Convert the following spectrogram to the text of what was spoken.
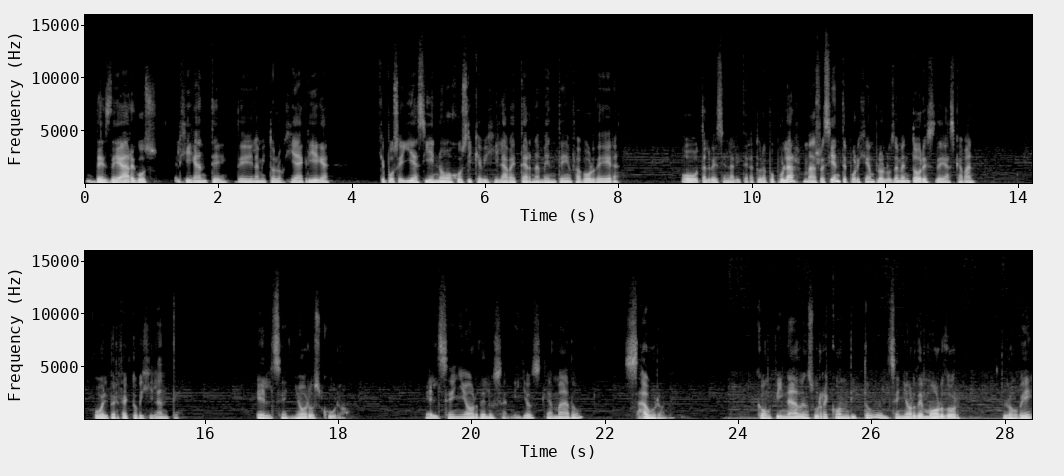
Desde Argos, el gigante de la mitología griega, que poseía cien ojos y que vigilaba eternamente en favor de Hera. O tal vez en la literatura popular, más reciente, por ejemplo, los dementores de Azkaban. O el perfecto vigilante, el Señor Oscuro, el Señor de los Anillos llamado Sauron. Confinado en su recóndito, el Señor de Mordor lo ve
